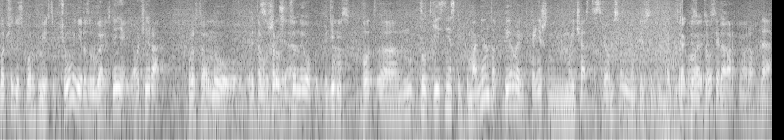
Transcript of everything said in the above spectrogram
вообще до сих пор вместе? Почему вы не разругались? Не-не, я очень рад. Просто, ну, это Слушай, хороший, э, ценный опыт. Поделись. А, вот ну, тут есть несколько моментов. Первый, это, конечно, мы часто срёмся, ну, то есть это как, это Как без бывает этого, у всех да. партнеров, да.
